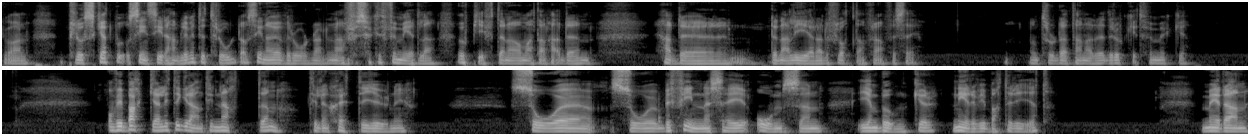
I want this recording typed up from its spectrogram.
Det var en pluskat på sin sida, han blev inte trodd av sina överordnade när han försökte förmedla uppgifterna om att han hade, en, hade den allierade flottan framför sig. De trodde att han hade druckit för mycket. Om vi backar lite grann till natten till den 6 juni så, eh, så befinner sig Omsen i en bunker nere vid batteriet. Medan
